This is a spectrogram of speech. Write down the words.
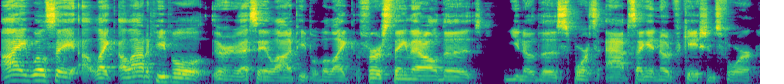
I will say like a lot of people, or I say a lot of people, but like the first thing that all the you know the sports apps I get notifications for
